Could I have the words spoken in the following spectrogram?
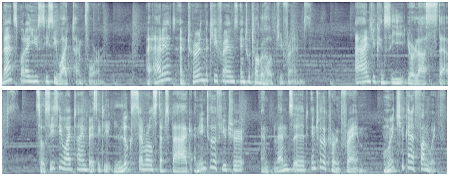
That's what I use CC Wide Time for. I added and turned the keyframes into toggle hold keyframes. And you can see your last steps. So CC Wide Time basically looks several steps back and into the future and blends it into the current frame, which you can have fun with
